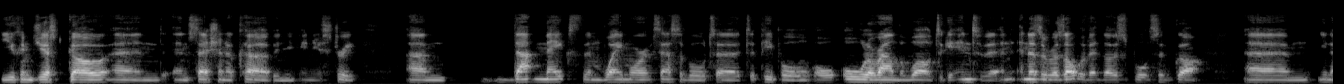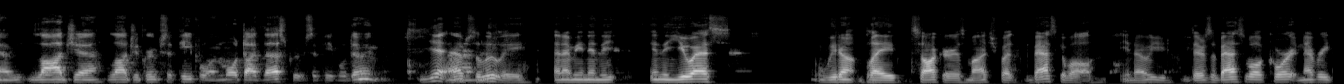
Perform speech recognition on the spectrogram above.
you can just go and and session a curb in in your street. Um, that makes them way more accessible to to people all, all around the world to get into it, and and as a result of it, those sports have got um, you know larger larger groups of people and more diverse groups of people doing them. Yeah, um, absolutely. and I mean in the in the U.S. we don't play soccer as much, but basketball. You know, you, there's a basketball court in every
